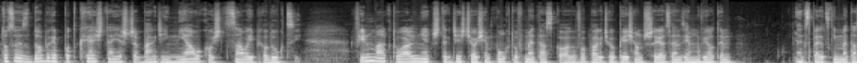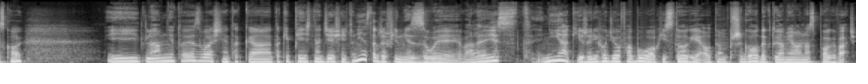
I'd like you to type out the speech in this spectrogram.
to, co jest dobre, podkreśla jeszcze bardziej miałkość całej produkcji. Film ma aktualnie 48 punktów Metascore, w oparciu o 53 recenzje mówię o tym eksperckim Metascore. I dla mnie to jest właśnie taka, takie 5 na 10. To nie jest tak, że film jest zły, ale jest nijaki, jeżeli chodzi o fabułę, o historię, o tę przygodę, która miała nas porwać.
